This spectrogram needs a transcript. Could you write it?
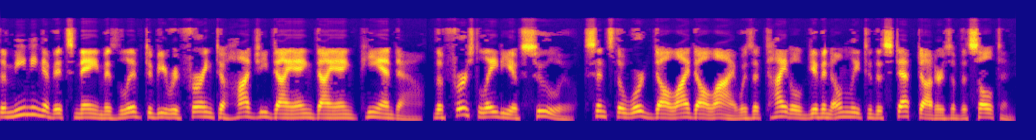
The meaning of its name is lived to be referring to Haji Diang Diang Piandao, the First Lady of Sulu, since the word Dalai Dalai was a title given only to the stepdaughters of the Sultan.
